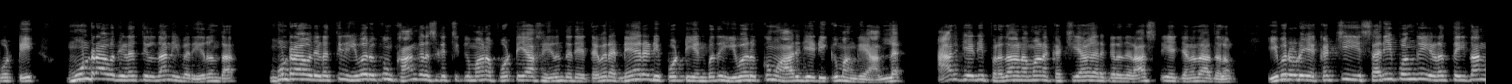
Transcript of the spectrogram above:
போட்டி மூன்றாவது இடத்தில் தான் இவர் இருந்தார். மூன்றாவது இடத்தில் இவருக்கும் காங்கிரஸ் கட்சிக்குமான போட்டியாக இருந்ததே தவிர நேரடி போட்டி என்பது இவருக்கும் ஆர்ஜேடிக்கும் அங்கே அல்ல. ஆர்ஜேடி பிரதானமான கட்சியாக இருக்கிறது ராஷ்டிரிய ஜனதா தளம். இவருடைய கட்சி சரி பங்கு இடத்தை தான்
